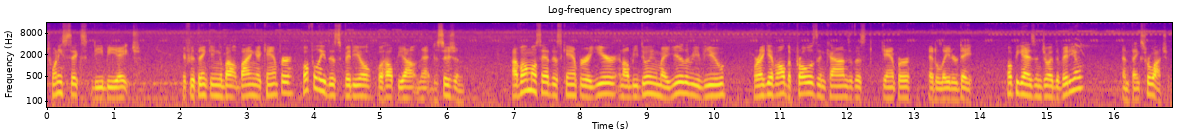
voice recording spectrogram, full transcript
26 DBH. If you're thinking about buying a camper, hopefully this video will help you out in that decision. I've almost had this camper a year and I'll be doing my yearly review where I give all the pros and cons of this camper at a later date. Hope you guys enjoyed the video and thanks for watching.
